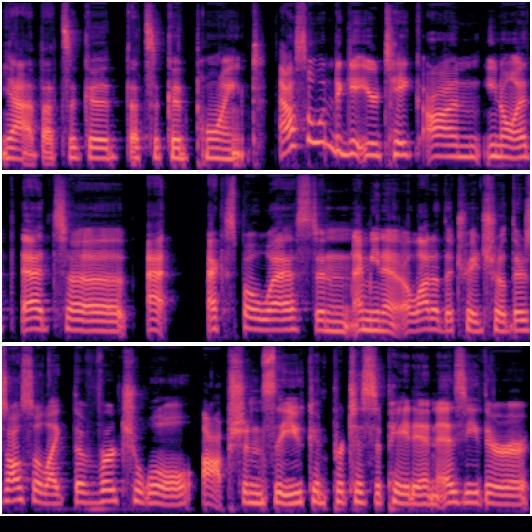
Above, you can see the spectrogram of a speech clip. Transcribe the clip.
Yeah, that's a good that's a good point. I also wanted to get your take on, you know, at at uh at Expo West and I mean a lot of the trade show there's also like the virtual options that you can participate in as either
